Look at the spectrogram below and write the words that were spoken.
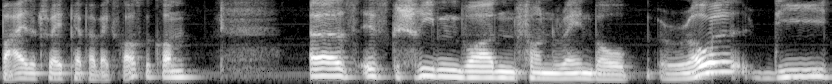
beide Trade Paperbacks rausgekommen. Es ist geschrieben worden von Rainbow Rowell, die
